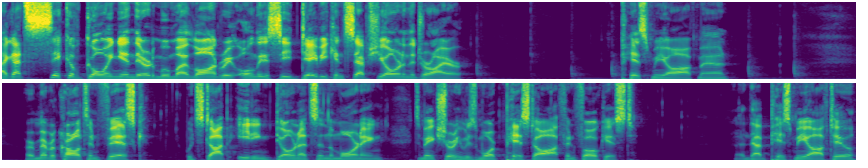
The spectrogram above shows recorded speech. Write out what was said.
I got sick of going in there to move my laundry only to see Davy Concepcion in the dryer. Pissed me off, man. I remember Carlton Fisk would stop eating donuts in the morning to make sure he was more pissed off and focused. And that pissed me off too.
